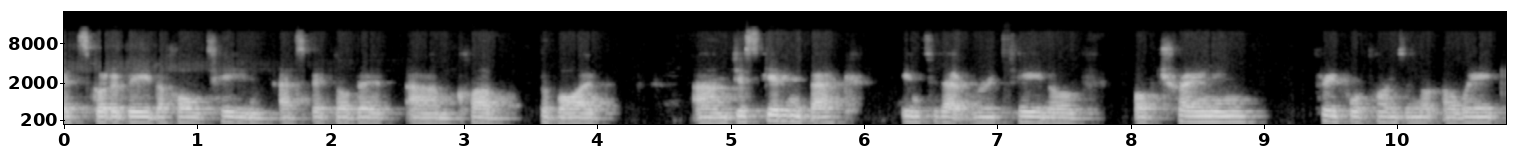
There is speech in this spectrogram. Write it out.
It's got to be the whole team aspect of it, um, club, the vibe, um, just getting back into that routine of of training three, four times a week,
